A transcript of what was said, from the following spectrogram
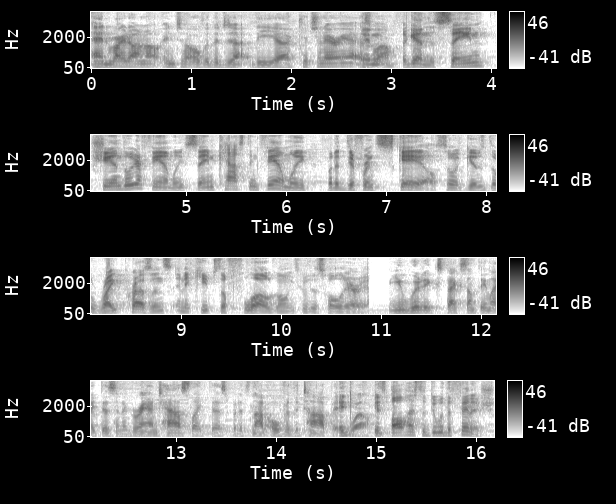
And right on into over the, the uh, kitchen area as and well? Again, the same chandelier family, same casting family, but a different scale, so it gives the right presence and it keeps the flow going through this whole area. You would expect something like this in a grand house like this, but it's not over the top as it, well. It all has to do with the finish.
